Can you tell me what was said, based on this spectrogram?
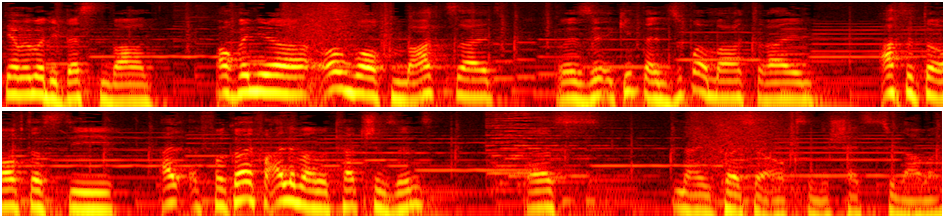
Die haben immer die besten Waren. Auch wenn ihr irgendwo auf dem Markt seid, oder geht in einen Supermarkt rein, achtet darauf, dass die Verkäufer alle mal mit Klatschen sind. Das Nein, ja auch so eine Scheiße zu labern.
